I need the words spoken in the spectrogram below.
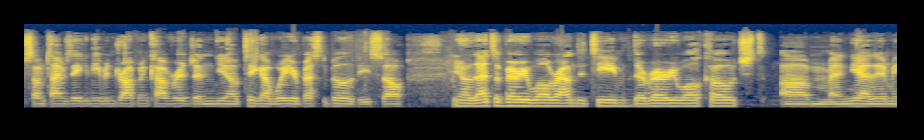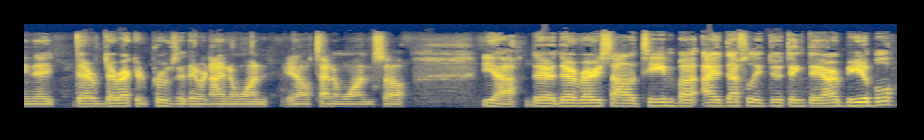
sometimes they can even drop in coverage and you know take away your best abilities. So, you know, that's a very well-rounded team. They're very well coached. Um, and yeah, they, I mean, they their their record proves that They were nine and one. You know, ten and one. So yeah, they're they're a very solid team, but I definitely do think they are beatable.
